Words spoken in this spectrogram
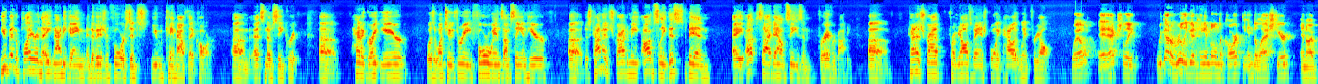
you've been a player in the 890 game in Division Four since you came out that car. Um, that's no secret. Uh, had a great year. Was it one, two, three, four wins? I'm seeing here. Uh, just kind of describe to me. Obviously, this has been a upside down season for everybody. Uh, kind of describe from y'all's vantage point how it went for y'all. Well, it actually, we got a really good handle on the car at the end of last year, and I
